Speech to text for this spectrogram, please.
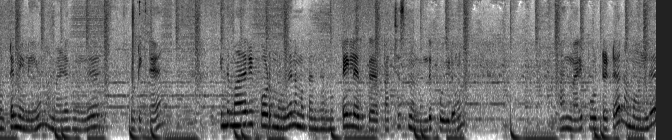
முட்டை மேலேயும் நான் மிளகு வந்து போட்டுக்கிட்டேன். இந்த மாதிரி போடும்போது நமக்கு அந்த முட்டையில் இருக்க பச்சை ஸ்மெல் வந்து போயிடும். அந்த மாதிரி போட்டுட்டு நம்ம வந்து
